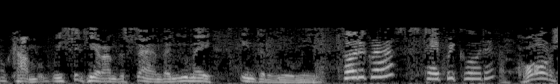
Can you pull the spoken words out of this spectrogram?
Oh, come, we sit here on the sand, and you may interview me. Photographs? Tape recorder? Of course.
